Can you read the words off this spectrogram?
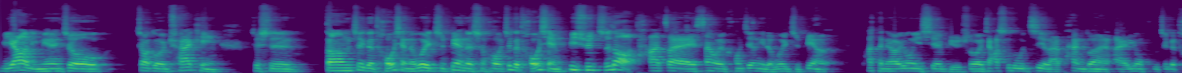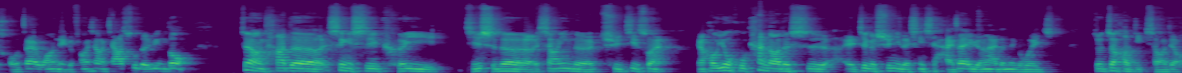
VR 里面就叫做 tracking，就是当这个头显的位置变的时候，这个头显必须知道它在三维空间里的位置变了。可能要用一些，比如说加速度计来判断，哎，用户这个头在往哪个方向加速的运动，这样它的信息可以及时的相应的去计算，然后用户看到的是，哎，这个虚拟的信息还在原来的那个位置，就正好抵消掉。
